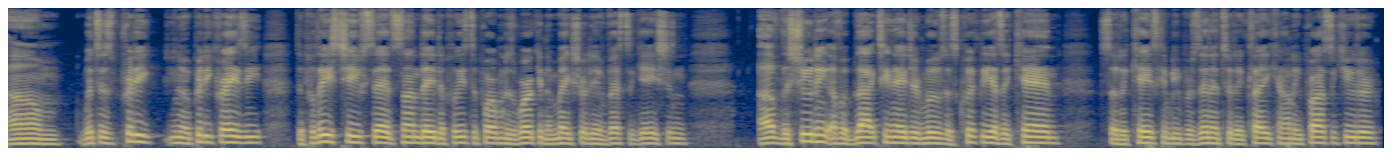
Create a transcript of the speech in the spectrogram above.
Um, which is pretty, you know, pretty crazy. The police chief said Sunday the police department is working to make sure the investigation of the shooting of a black teenager moves as quickly as it can so the case can be presented to the Clay County prosecutor.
